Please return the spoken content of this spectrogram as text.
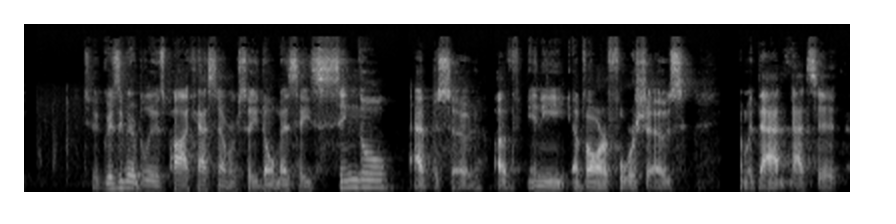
to the Grizzly Bear Blues Podcast Network so you don't miss a single episode of any of our four shows. And with that, that's it.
